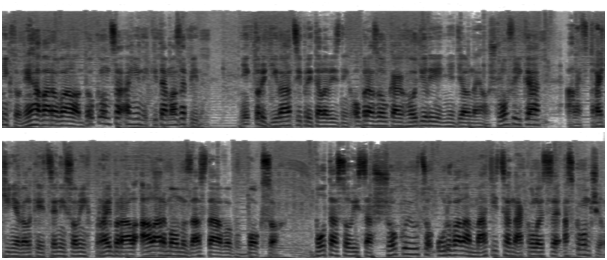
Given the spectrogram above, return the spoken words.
Nikto nehavaroval, dokonca ani Nikita Mazepin. Niektorí diváci pri televíznych obrazovkách hodili nedelného šlofíka, ale v tretine veľkej ceny som ich prebral alarmom zastávok v boxoch. Botasovi sa šokujúco urvala matica na kolese a skončil.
